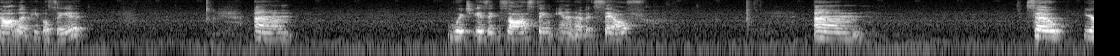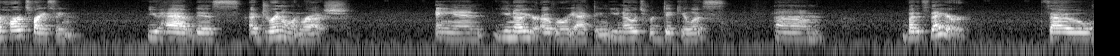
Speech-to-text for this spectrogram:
not let people see it. Um, which is exhausting in and of itself. Um, so your heart's racing. You have this adrenaline rush and you know you're overreacting. You know it's ridiculous. Um, but it's there. So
